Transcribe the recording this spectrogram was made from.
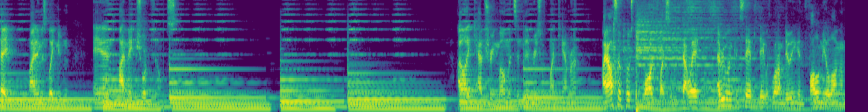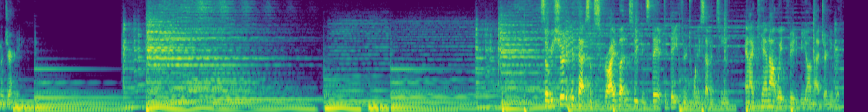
Hey, my name is Blake Newton, and I make short films. I like capturing moments and memories with my camera. I also post a vlog twice a week. That way, everyone can stay up to date with what I'm doing and follow me along on the journey. So be sure to hit that subscribe button so you can stay up to date through 2017, and I cannot wait for you to be on that journey with me.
